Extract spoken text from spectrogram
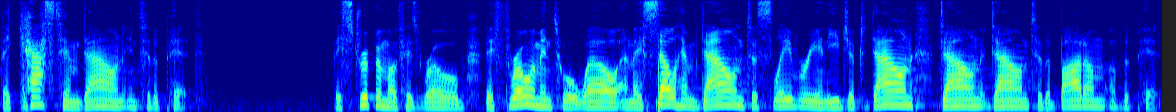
they cast him down into the pit. They strip him of his robe, they throw him into a well, and they sell him down to slavery in Egypt, down, down, down to the bottom of the pit.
